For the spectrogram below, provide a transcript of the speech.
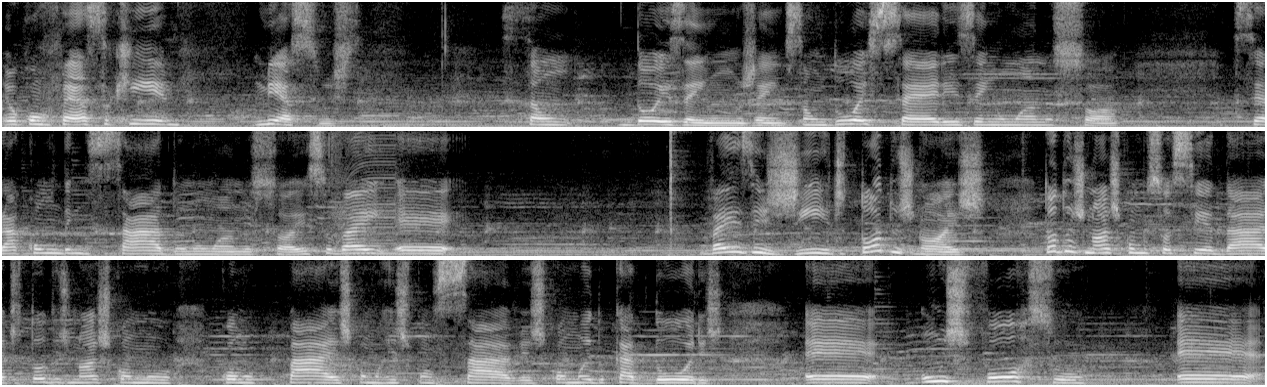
eu confesso que me assusta. São dois em um, gente. São duas séries em um ano só. Será condensado num ano só. Isso vai, é, vai exigir de todos nós, todos nós como sociedade, todos nós como, como pais, como responsáveis, como educadores, é, um esforço é,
